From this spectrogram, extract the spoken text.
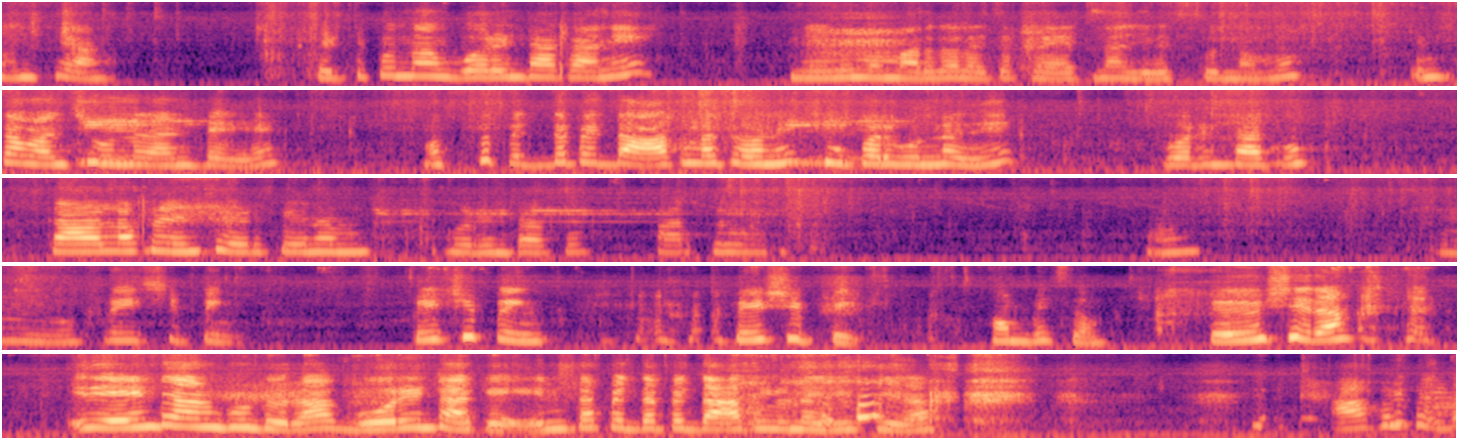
మంచిగా పెట్టుకుందాం గోరింటాకు అని నేను మా మరదలు అయితే ప్రయత్నాలు చేస్తున్నాము. ఎంత మంచిగా ఉన్నదంటే మస్తు పెద్ద పెద్ద ఆకులతోని సూపర్గా ఉన్నది గోరింటాకు. కావాలా ఫ్రెండ్స్ ఎడికైనా గోరింటాకు. Free shipping. Free shipping. Free shipping. పంపిస్తాం. చూసిరా? ఇది ఏంటి అనుకుంటురా గోరింటాకే. ఎంత పెద్ద పెద్ద ఆకులు ఉన్నాయి చూసిరా? ఆకులు పెద్ద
